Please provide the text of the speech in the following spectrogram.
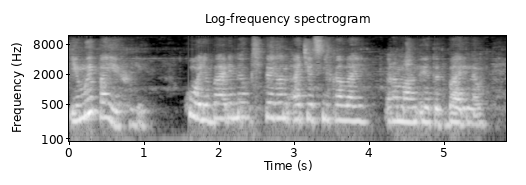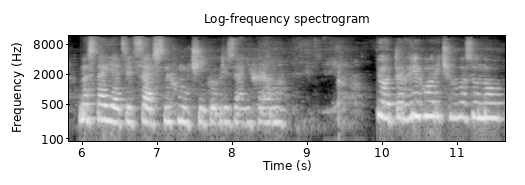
И мы поехали. Коля Баринов, теперь он отец Николай, Роман этот Баринов, настоятель царственных мучеников Рязани храма. Петр Григорьевич Глазунов,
